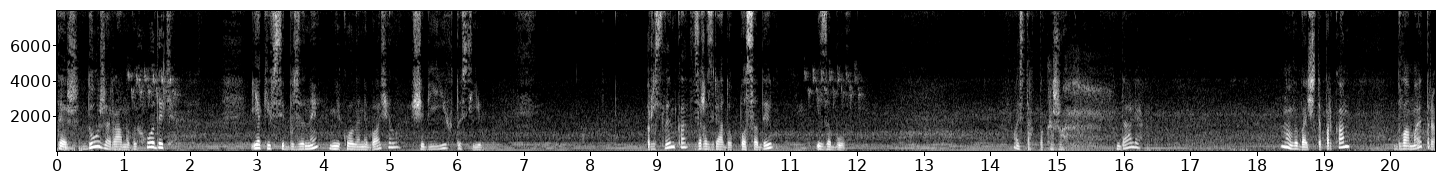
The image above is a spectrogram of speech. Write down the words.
Теж дуже рано виходить. Як і всі бузини, ніколи не бачила, щоб її хтось їв. Рослинка з розряду посадив і забув. Ось так покажу. Далі. Ну, ви бачите, паркан 2 метри.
